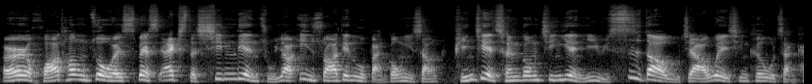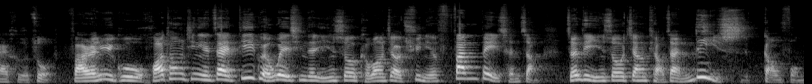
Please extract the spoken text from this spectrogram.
而华通作为 SpaceX 的新链主要印刷电路板供应商，凭借成功经验，已与四到五家卫星客户展开合作。法人预估，华通今年在低轨卫星的营收可望较去年翻倍成长，整体营收将挑战历史高峰。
